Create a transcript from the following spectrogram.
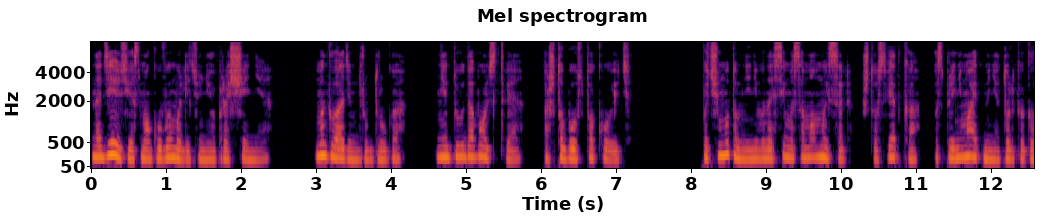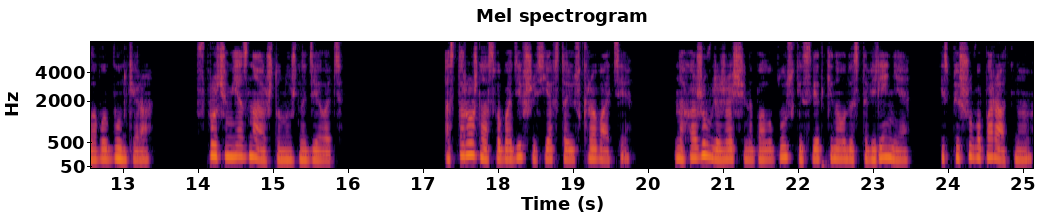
Надеюсь, я смогу вымолить у нее прощение. Мы гладим друг друга. Не для удовольствия, а чтобы успокоить. Почему-то мне невыносима сама мысль, что Светка воспринимает меня только головой бункера. Впрочем, я знаю, что нужно делать. Осторожно освободившись, я встаю с кровати. Нахожу в лежащей на полу блузке Светкино удостоверение и спешу в аппаратную.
